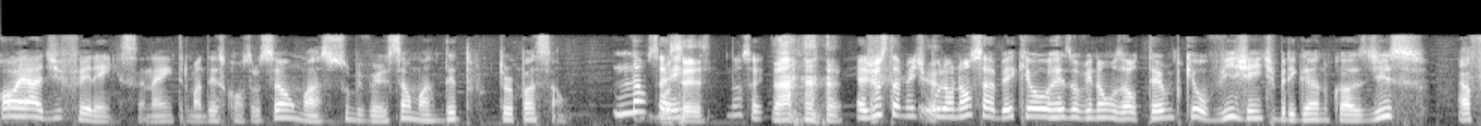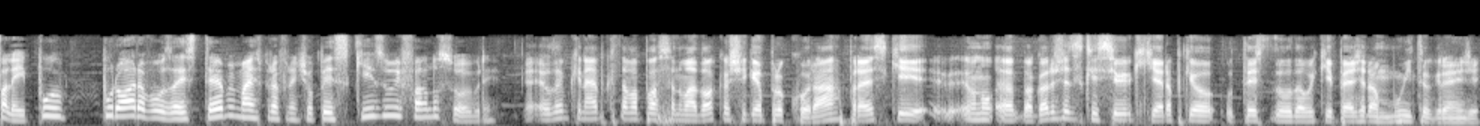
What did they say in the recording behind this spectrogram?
Qual é a diferença né, entre uma desconstrução, uma subversão, uma deturpação. Não sei. Você... Não sei. é justamente por eu não saber que eu resolvi não usar o termo, porque eu vi gente brigando por causa disso. Aí eu falei, por, por hora eu vou usar esse termo e mais pra frente eu pesquiso e falo sobre. Eu lembro que na época que tava passando uma doc, eu cheguei a procurar. Parece que. Eu não, agora eu já esqueci o que era, porque o, o texto do, da Wikipedia era muito grande.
